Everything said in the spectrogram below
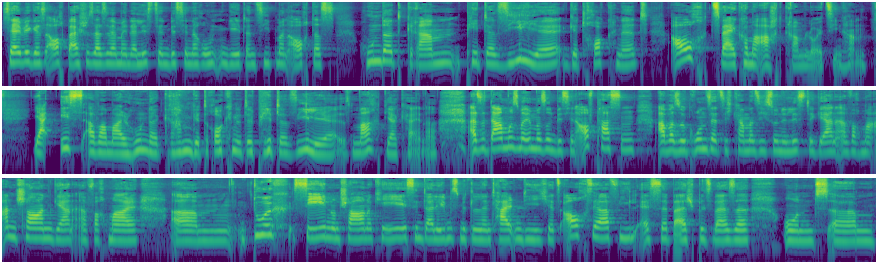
Selbiges auch beispielsweise, wenn man in der Liste ein bisschen nach unten geht, dann sieht man auch, dass 100 Gramm Petersilie getrocknet auch 2,8 Gramm Leucin haben. Ja, ist aber mal 100 Gramm getrocknete Petersilie. Es macht ja keiner. Also da muss man immer so ein bisschen aufpassen. Aber so grundsätzlich kann man sich so eine Liste gern einfach mal anschauen, gern einfach mal ähm, durchsehen und schauen, okay, sind da Lebensmittel enthalten, die ich jetzt auch sehr viel esse beispielsweise und ähm,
